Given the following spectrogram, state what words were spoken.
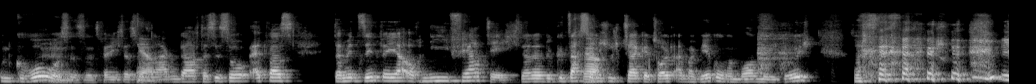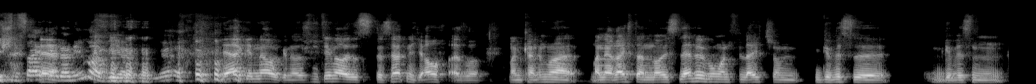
Und groß mhm. ist es, wenn ich das so ja. sagen darf. Das ist so etwas, damit sind wir ja auch nie fertig. Ne, du sagst ja, ja nicht, ich zeige jetzt heute einmal Wirkung und morgen bin ich durch. ich zeige ja. ja. dann immer Wirkung. Ne? ja, genau, genau. Das ist ein Thema, das, das hört nicht auf. Also man kann immer, man erreicht dann ein neues Level, wo man vielleicht schon eine gewisse, einen gewissen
